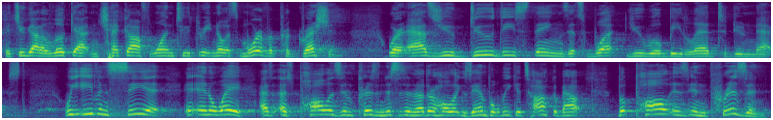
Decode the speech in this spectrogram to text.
that you got to look at and check off one, two, three. No, it's more of a progression where as you do these things, it's what you will be led to do next. We even see it in a way as, as Paul is in prison. This is another whole example we could talk about. But Paul is in prison.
